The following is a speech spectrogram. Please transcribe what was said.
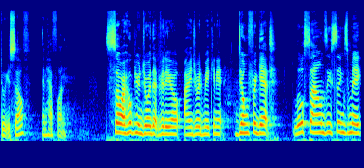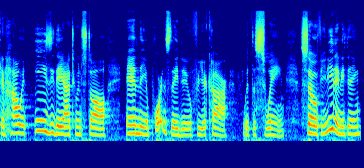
Do it yourself and have fun. So I hope you enjoyed that video. I enjoyed making it. Don't forget little sounds these things make and how easy they are to install and the importance they do for your car with the Swain. So if you need anything,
